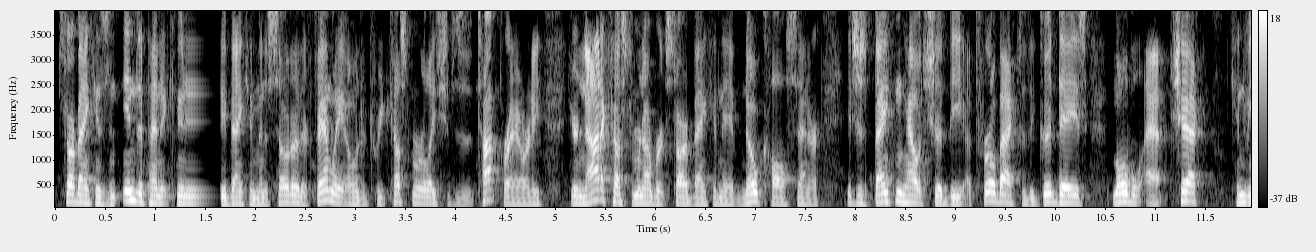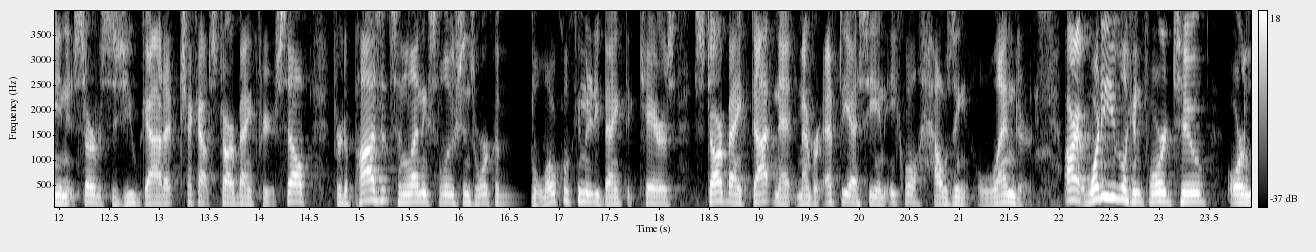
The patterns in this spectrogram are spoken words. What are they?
Star Bank is an independent community bank in Minnesota. They're family owned and treat customer relationships as a top priority. You're not a customer number at Star Bank and they have no call center. It's just banking how it should be, a throwback to the good days. Mobile app check, convenient services, you got it. Check out Star Bank for yourself. For deposits and lending solutions, work with the local community bank that cares. Starbank.net, member FDIC, and equal housing lender. All right, what are you looking forward to, or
